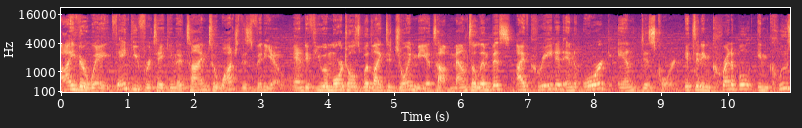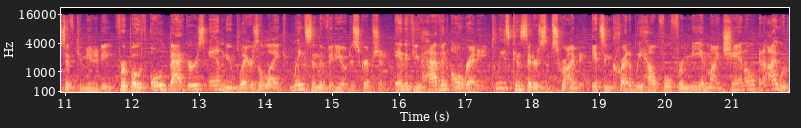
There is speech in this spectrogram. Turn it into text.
Either way, thank you for taking the time to watch this video. And if you immortals would like to join me atop Mount Olympus, I've created an org and Discord. It's an incredible, inclusive community for both old backers and new players alike. Links in the video description. And if you haven't already, please consider subscribing. It's incredibly helpful for me and my channel, and I would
